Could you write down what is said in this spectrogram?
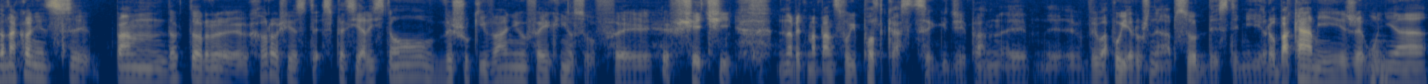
To na koniec y, pan doktor Choroś jest specjalistą w wyszukiwaniu fake newsów y, w sieci. Nawet ma pan swój podcast, gdzie pan y, wyłapuje różne absurdy z tymi robakami, że Unia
